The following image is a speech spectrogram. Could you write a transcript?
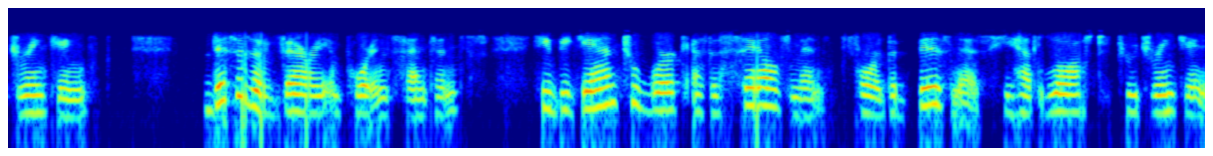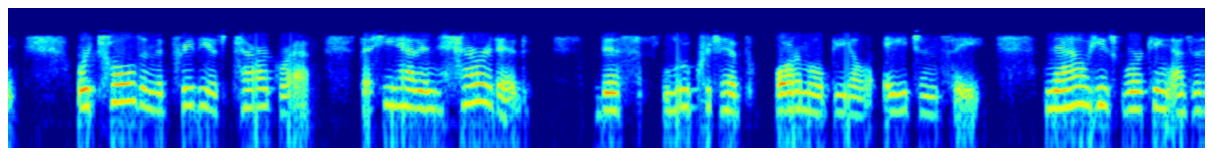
drinking. This is a very important sentence. He began to work as a salesman for the business he had lost through drinking. We're told in the previous paragraph that he had inherited this lucrative automobile agency. Now he's working as a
